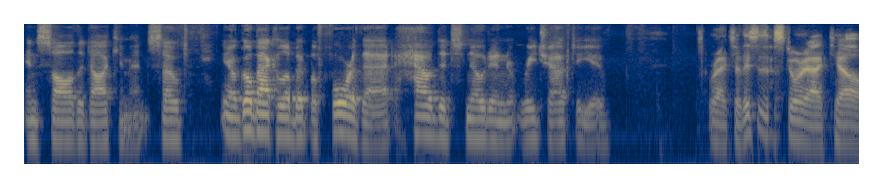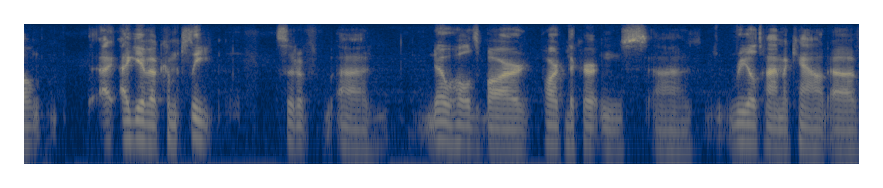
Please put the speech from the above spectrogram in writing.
and saw the document? So, you know, go back a little bit before that. How did Snowden reach out to you? Right. So this is a story I tell. I, I give a complete sort of uh, no holds barred, part the curtains, uh, real time account of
